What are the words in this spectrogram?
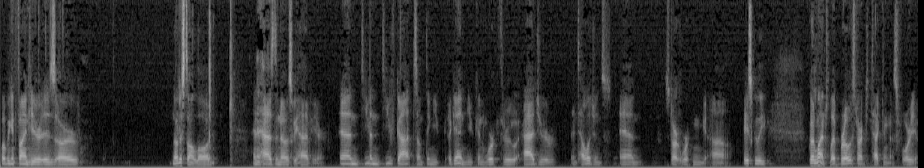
what we can find here is our notice.log, and it has the notice we have here. And, you, and you've got something, you, again, you can work through, add your intelligence, and start working, uh, basically, Go to lunch. Let Bro start detecting this for you.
